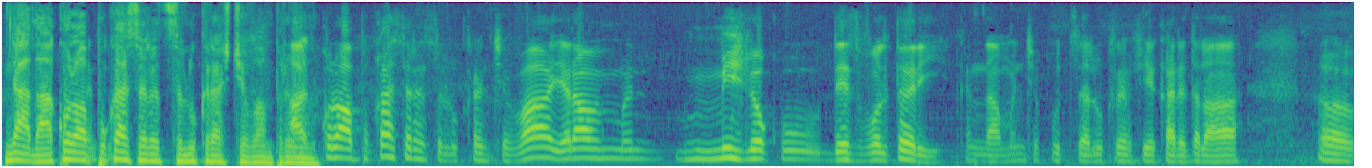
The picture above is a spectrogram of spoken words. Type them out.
Da, dar acolo apucaseră să lucrați ceva împreună. Acolo apucaseră să lucrăm ceva. Eram în mijlocul dezvoltării când am început să lucrăm fiecare de la uh,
